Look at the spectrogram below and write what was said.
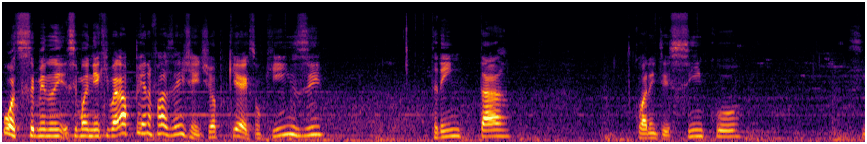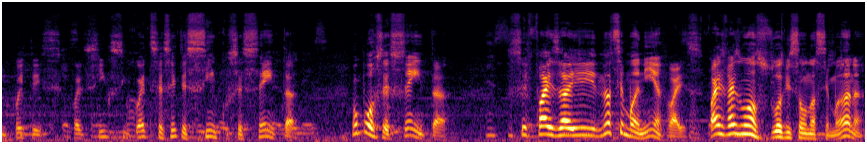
Pô, essa semana, semana aqui vale a pena fazer, gente. Ó, porque é, são 15, 30, 45, 50, 45, 50, 65, 60. Vamos por 60. Você faz aí, na semaninha faz. Faz, faz umas duas missões na semana.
